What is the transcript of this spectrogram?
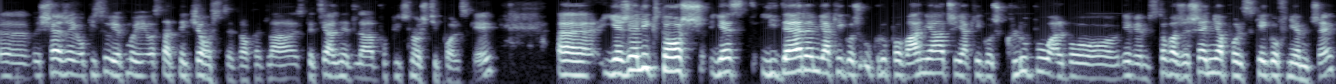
e, szerzej opisuję w mojej ostatniej książce, trochę dla, specjalnie dla publiczności polskiej. E, jeżeli ktoś jest liderem jakiegoś ugrupowania, czy jakiegoś klubu, albo nie wiem, stowarzyszenia polskiego w Niemczech,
